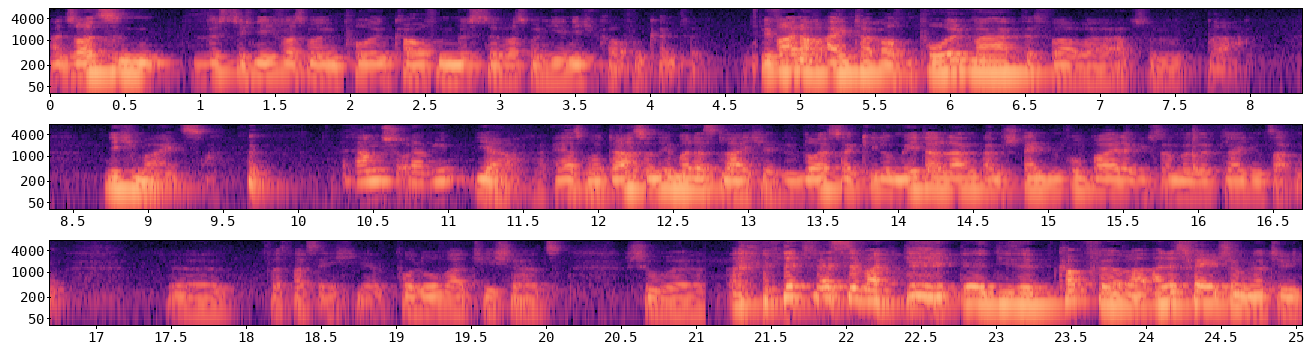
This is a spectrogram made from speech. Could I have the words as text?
Ansonsten wüsste ich nicht, was man in Polen kaufen müsste, was man hier nicht kaufen könnte. Wir waren auch einen Tag auf dem Polenmarkt, das war aber absolut bah, nicht meins. Ramsch oder wie? Ja, erstmal das und immer das Gleiche. Du läufst da Kilometer lang an Ständen vorbei, da gibt es immer die gleichen Sachen. Äh, was weiß ich hier, Pullover, T-Shirts, Schuhe. Das Beste war äh, diese Kopfhörer, alles Fälschung natürlich.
